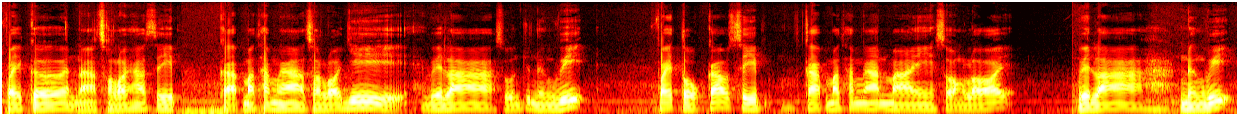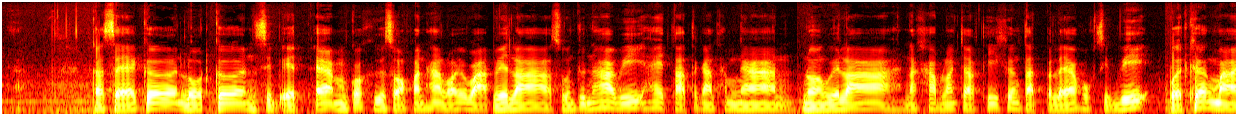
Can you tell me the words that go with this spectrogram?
ไฟเกินอะ250 กลับมาทำงาน 220 เวลา 0.1 วิ ไฟตก 90 กลับมาทำงานใหม่ 200 เวลา 1 วิ กระแสเกิน โหลดเกิน 11 แอมป์ก็คือ 2,500 วัตต์ เวลา 0.5 วิให้ตัดการทำงาน หน่วงเวลานะครับ หลังจากที่เครื่องตัดไปแล้ว 60 วิ เปิดเครื่องใหม่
